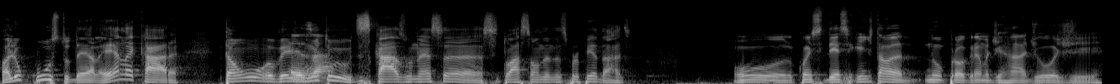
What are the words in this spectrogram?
Olha o custo dela, ela é cara. Então eu vejo Exato. muito descaso nessa situação dentro das propriedades. O, coincidência que a gente estava no programa de rádio hoje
